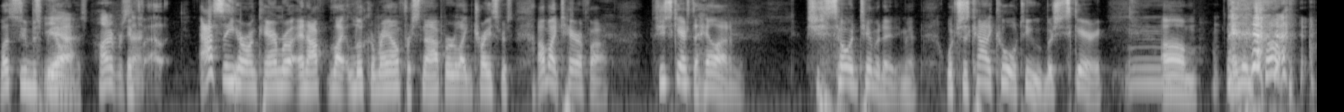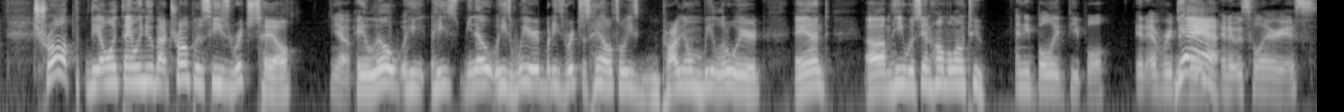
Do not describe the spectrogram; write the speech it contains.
Let's just be Yeah, honest. 100%. If I, see her on camera and I like look around for sniper like tracers, I'm like terrified. She scares the hell out of me. She's so intimidating, man. Which is kind of cool too, but she's scary. Mm. Um, and then Trump, Trump. The only thing we knew about Trump is he's rich as hell. Yeah. He little he he's you know he's weird, but he's rich as hell, so he's probably gonna be a little weird. And um, he was in Home Alone too, and he bullied people in every debate, Yeah. and it was hilarious.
